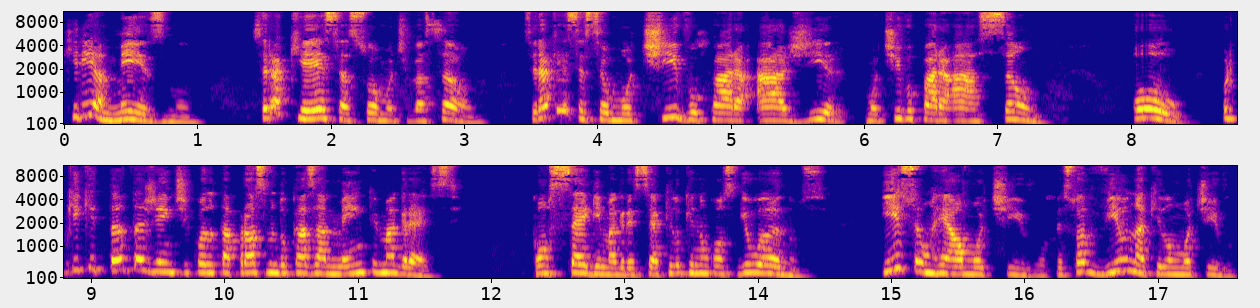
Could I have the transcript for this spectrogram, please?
Queria mesmo? Será que essa é a sua motivação? Será que esse é seu motivo para agir, motivo para a ação? Ou por que, que tanta gente, quando está próximo do casamento, emagrece? Consegue emagrecer aquilo que não conseguiu anos. Isso é um real motivo. A pessoa viu naquilo um motivo.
